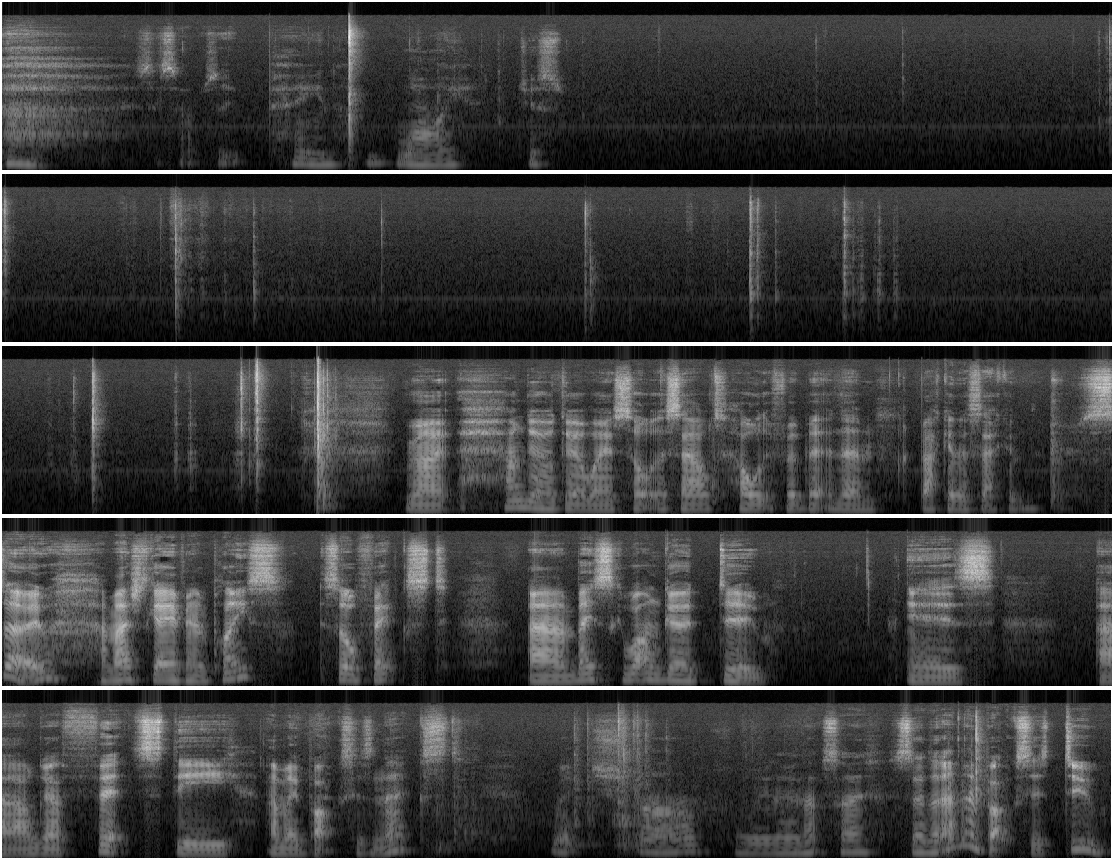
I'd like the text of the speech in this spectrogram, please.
this is absolute pain. Why? Just Right, I'm going to go away and sort this out, hold it for a bit and then back in a second. So, I managed to get everything in place, it's all fixed. Um, basically what I'm going to do is uh, I'm going to fit the ammo boxes next, which are, on that side. So the ammo boxes do,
